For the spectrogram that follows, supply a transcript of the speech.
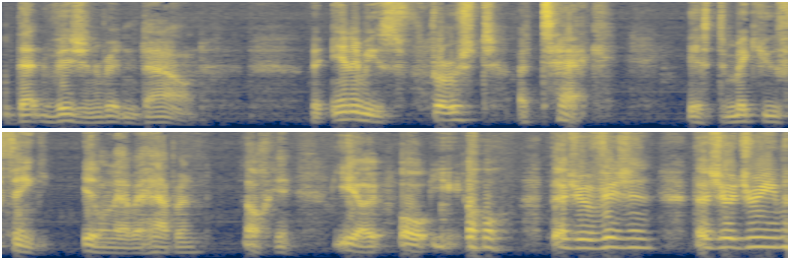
that vision written down, the enemy's first attack is to make you think it'll never happen. Okay, yeah. Oh, you, oh, that's your vision. That's your dream.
